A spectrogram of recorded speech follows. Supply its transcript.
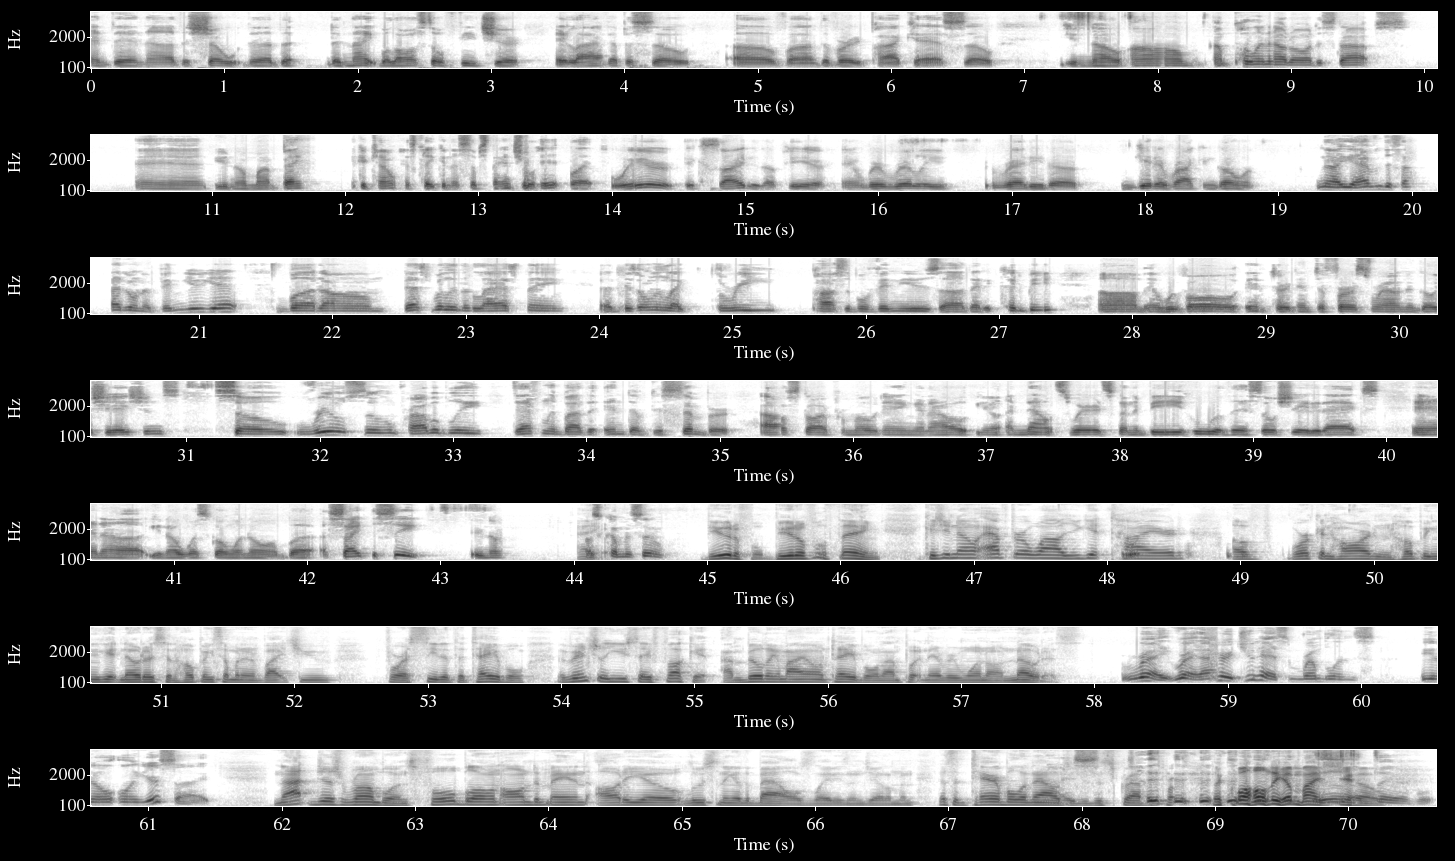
and then uh, the show the, the the night will also feature a live episode of uh, the verdict podcast so you know um, i'm pulling out all the stops and you know my bank account has taken a substantial hit but we're excited up here and we're really ready to get it rocking going. Now you haven't decided on a venue yet but um, that's really the last thing. Uh, there's only like three possible venues uh, that it could be um, and we've all entered into first round negotiations. So real soon, probably definitely by the end of December, I'll start promoting and I'll you know announce where it's going to be, who are the associated acts, and uh, you know what's going on. But a sight to see, you know, what's coming soon. Beautiful, beautiful thing. Because you know, after a while, you get tired of working hard and hoping you get noticed and hoping someone invites you for a seat at the table. Eventually, you say, "Fuck it, I'm building my own table and I'm putting everyone on notice." Right, right. I heard you had some rumblings, you know, on your side. Not just rumblings, full blown on demand audio loosening of the bowels, ladies and gentlemen. That's a terrible analogy Nice. to describe the, the quality of my Yeah, show. Terrible.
